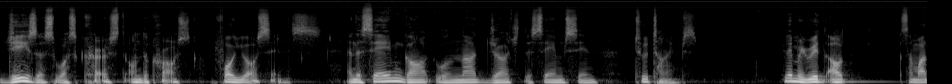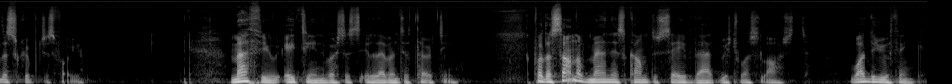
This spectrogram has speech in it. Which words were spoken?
Jesus was cursed on the cross for your sins. And the same God will not judge the same sin two times. Let me read out some other scriptures for you. Matthew 18, verses 11 to 13. For the Son of Man has come to save that which was lost. What do you think?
